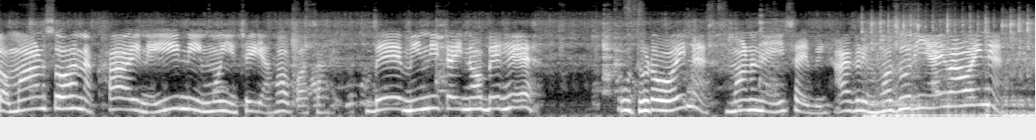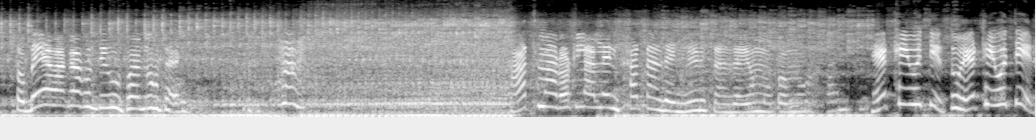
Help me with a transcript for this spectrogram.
હાલો માણસો હે ને ખાઈને ઈની મોઈ ચડ્યા હો પાછા. બે મિનિટ ન બેહે. ઉધડો હોય ને મણને હિસાબે આગળ મજૂરી આવ્યા હોય ને તો બે વાગ્યા સુધી ઊભા ન થાય. હાથમાં રોટલા લઈને ખાતા જાય ને વીણતા જાય અમુક અમુક. હેઠી ઉતીર તું હેઠી ઉતીર.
